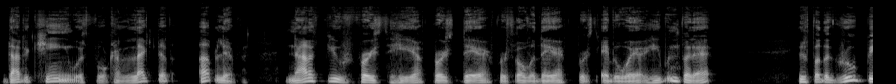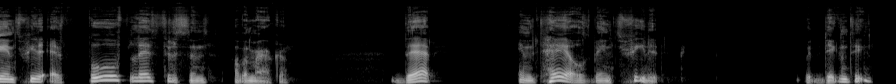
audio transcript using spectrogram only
that Dr. King was for collective uplift, not a few first here, first there, first over there, first everywhere. He wasn't for that. He was for the group being treated as full fledged citizens of America. That entails being treated with dignity,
